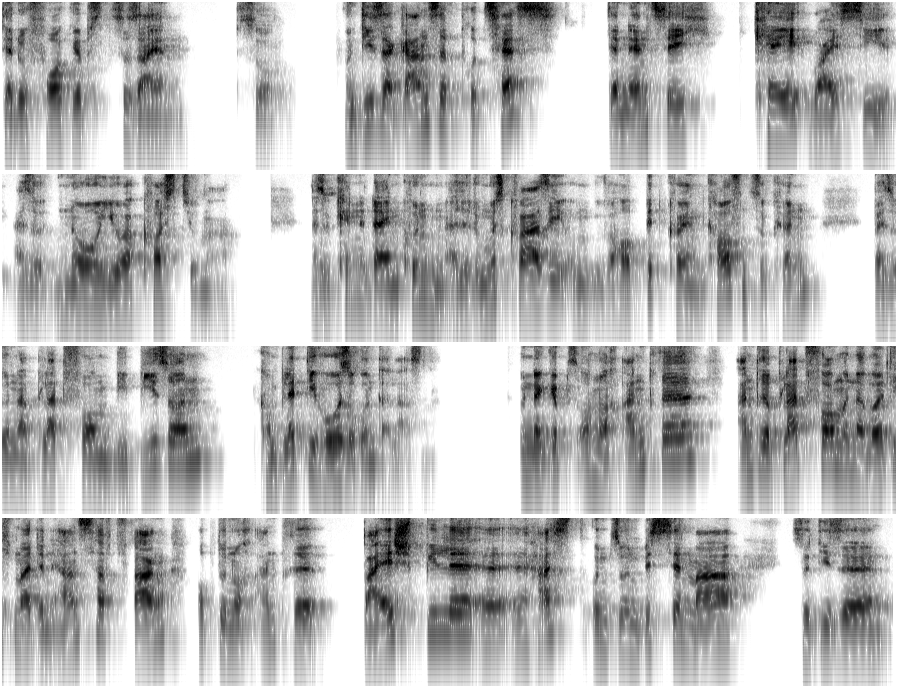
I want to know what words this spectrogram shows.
der du vorgibst zu sein. So. Und dieser ganze Prozess, der nennt sich KYC, also Know Your Customer. Also kenne deinen Kunden. Also du musst quasi, um überhaupt Bitcoin kaufen zu können, bei so einer Plattform wie Bison komplett die Hose runterlassen. Und da gibt es auch noch andere, andere Plattformen. Und da wollte ich mal den ernsthaft fragen, ob du noch andere Beispiele äh, hast und so ein bisschen mal so diese,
